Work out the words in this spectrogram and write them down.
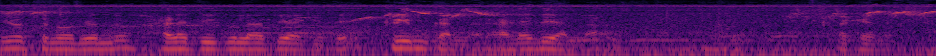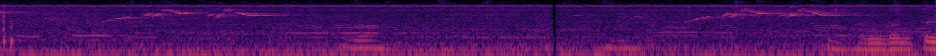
ಇವತ್ತು ನೋಡಿ ಒಂದು ಹಳದಿ ಗುಲಾಬಿ ಆಗಿದೆ. ಕ್ರೀಮ್ ಕಲರ್ ಹಳದಿ ಅಲ್ಲ. ಹಾಗೆ. ಹಂಗಂತೆ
